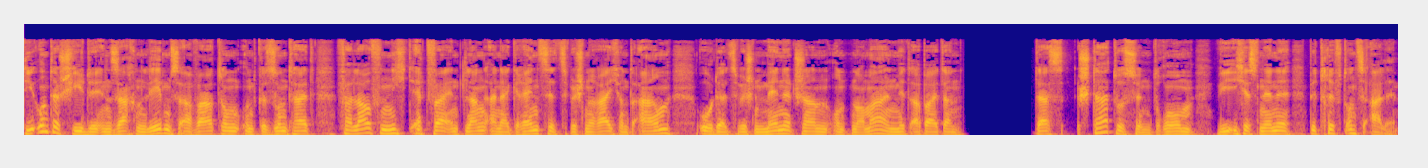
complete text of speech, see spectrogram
Die Unterschiede in Sachen Lebenserwartung und Gesundheit verlaufen nicht etwa entlang einer Grenze zwischen reich und arm oder zwischen Managern und normalen Mitarbeitern. Das Statussyndrom, wie ich es nenne, betrifft uns alle.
